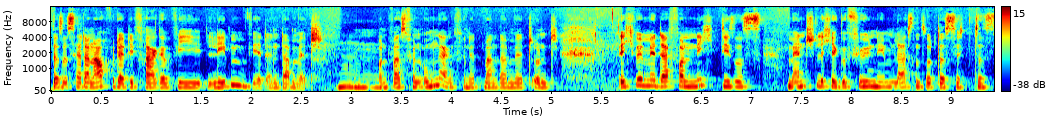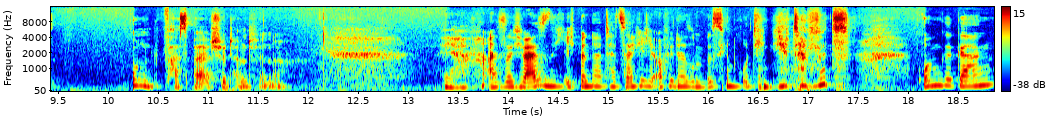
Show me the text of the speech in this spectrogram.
das ist ja dann auch wieder die Frage, wie leben wir denn damit? Mhm. Und was für einen Umgang findet man damit? Und ich will mir davon nicht dieses menschliche Gefühl nehmen lassen, so dass ich das unfassbar erschütternd finde. Ja, also ich weiß nicht, ich bin da tatsächlich auch wieder so ein bisschen routiniert damit umgegangen,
